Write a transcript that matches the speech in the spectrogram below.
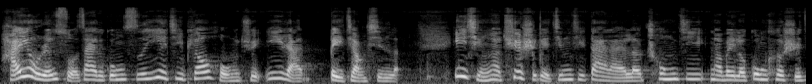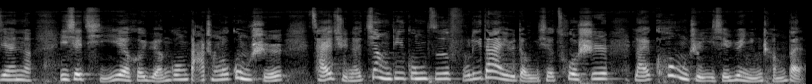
还有人所在的公司业绩飘红，却依然被降薪了。疫情啊，确实给经济带来了冲击。那为了共克时艰呢，一些企业和员工达成了共识，采取呢降低工资、福利待遇等一些措施来控制一些运营成本。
